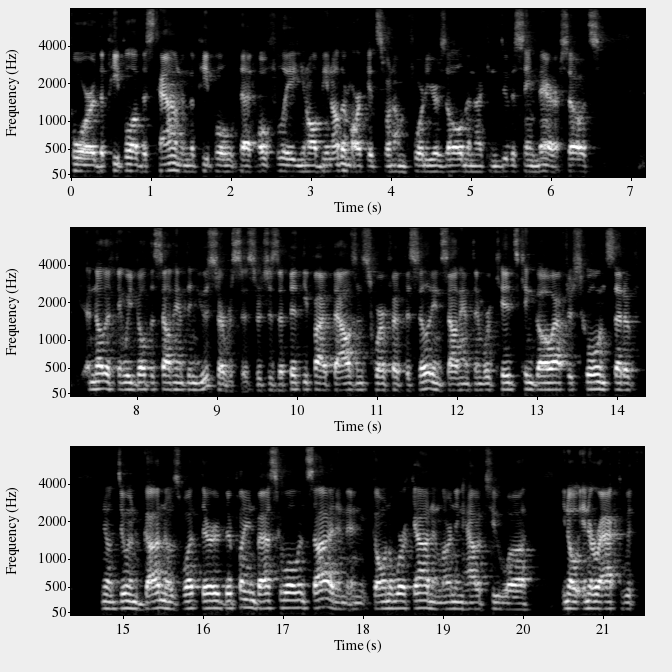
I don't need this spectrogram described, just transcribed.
for the people of this town and the people that hopefully, you know, I'll be in other markets when I'm 40 years old and I can do the same there. So it's another thing. We built the Southampton Youth Services, which is a 55,000 square foot facility in Southampton where kids can go after school instead of you know doing god knows what they're they're playing basketball inside and, and going to work out and learning how to uh, you know, interact with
